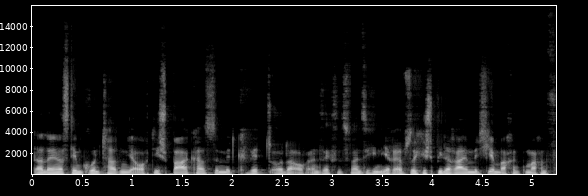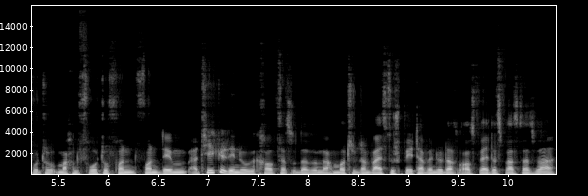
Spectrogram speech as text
Allein aus dem Grund hatten ja auch die Sparkasse mit Quid oder auch N26 in ihrer App solche Spielereien mit hier machen, machen Foto, machen Foto von, von dem Artikel, den du gekauft hast oder so nach Motto, dann weißt du später, wenn du das auswertest, was das war.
